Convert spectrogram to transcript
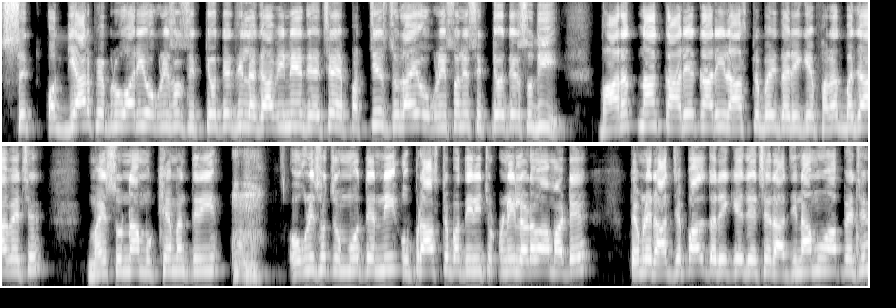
અગિયાર ફેબ્રુઆરી ઓગણીસો સિત્યોતેરથી લગાવીને જે છે પચીસ જુલાઈ ઓગણીસો સિત્યોતેર સુધી ભારતના કાર્યકારી રાષ્ટ્રપતિ તરીકે ફરજ બજાવે છે. મૈસૂરના મુખ્યમંત્રી ઓગણીસો ચુમ્મોતેરની ઉપરાષ્ટ્રપતિની ચૂંટણી લડવા માટે તેમણે રાજ્યપાલ તરીકે જે છે રાજીનામું આપે છે.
